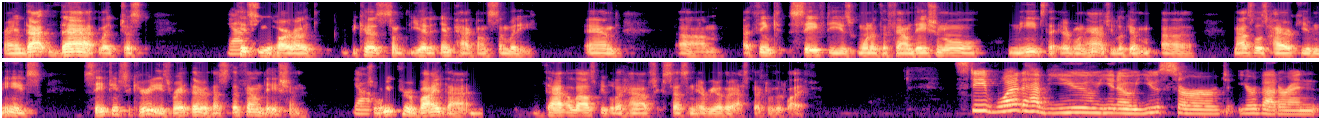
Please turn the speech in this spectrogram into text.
Right, and that that like just yeah. hits you hard, like because some you had an impact on somebody, and um, I think safety is one of the foundational needs that everyone has. You look at uh, Maslow's hierarchy of needs, safety and security is right there. That's the foundation. Yeah. So we provide that. That allows people to have success in every other aspect of their life. Steve, what have you, you know, you served, you're veteran,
